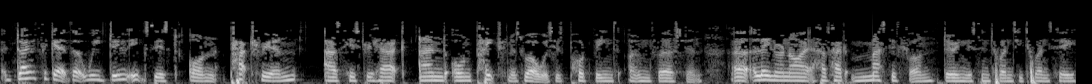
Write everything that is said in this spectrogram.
Don't forget that we do exist on Patreon as History Hack and on Patreon as well, which is Podbean's own version. Uh, and I have had massive fun doing this in 2020,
